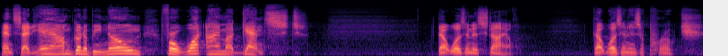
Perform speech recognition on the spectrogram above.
and said, Yeah, I'm going to be known for what I'm against. That wasn't his style, that wasn't his approach,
